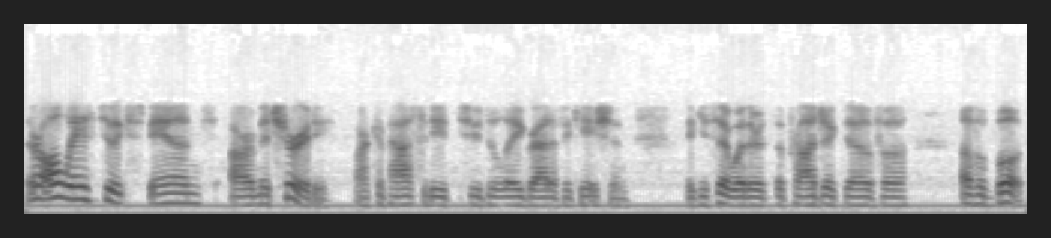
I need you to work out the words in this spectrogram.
There are all ways to expand our maturity, our capacity to delay gratification. Like you said, whether it's the project of a, of a book,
